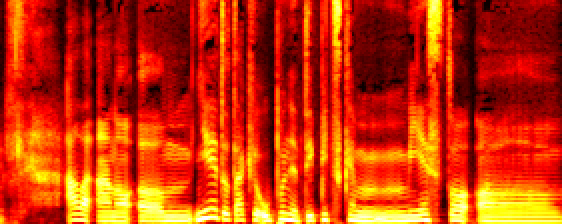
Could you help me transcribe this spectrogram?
Ale áno, um, nie je to také úplne typické miesto uh,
